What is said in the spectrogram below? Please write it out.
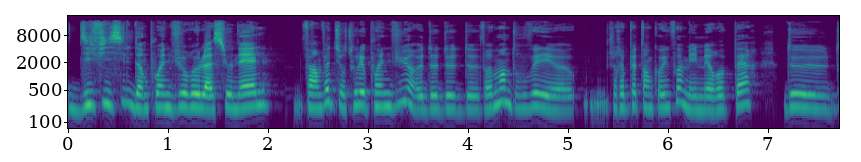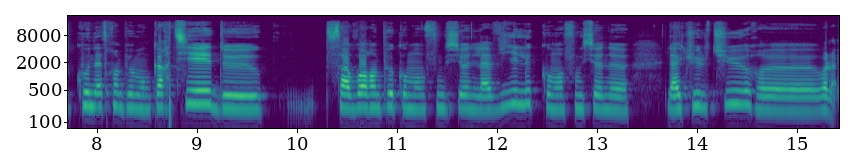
difficile d'un point de vue relationnel. Enfin, en fait, sur tous les points de vue, de, de, de vraiment trouver, euh, je répète encore une fois, mais mes repères, de, de connaître un peu mon quartier, de savoir un peu comment fonctionne la ville, comment fonctionne euh, la culture, euh, voilà,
